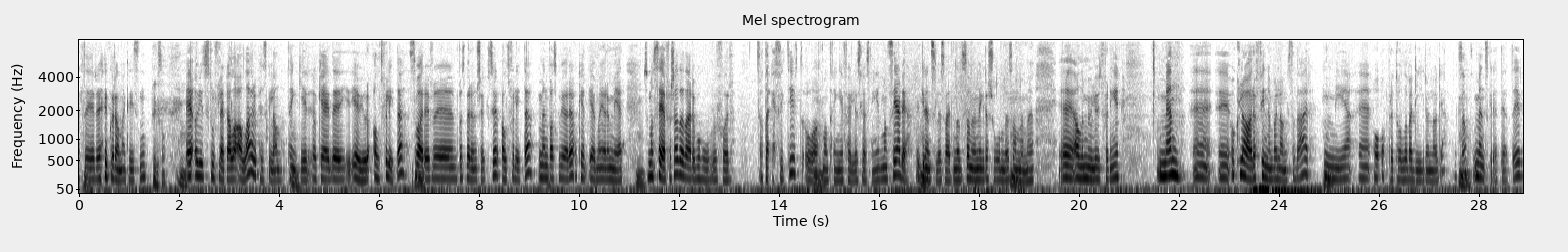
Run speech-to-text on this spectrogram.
etter mm. koronakrisen. Mm. Eh, og et stort flertall av alle europeiske land tenker mm. ok, det, EU gjorde altfor lite. Svarer mm. på spørreundersøkelser altfor lite. Men hva skal vi gjøre? Ok, EU må gjøre mer. Mm. Så man ser for seg det der behovet for at det er effektivt, og at mm. man trenger felles løsninger. Man ser det i grenseløs verden. Og det samme med migrasjon, det samme med eh, alle mulige utfordringer. Men eh, eh, å klare å finne en balanse der mm. med eh, å opprettholde verdigrunnlaget. Mm. Menneskerettigheter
